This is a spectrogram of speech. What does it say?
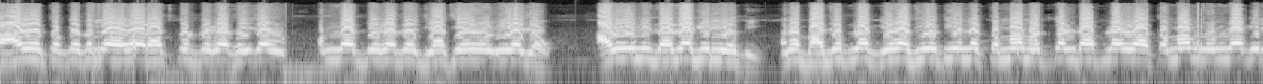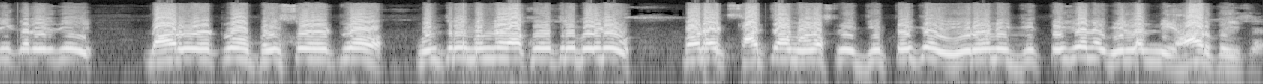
આવે તો કે તમે હવે રાજકોટ ભેગા થઈ જાવ અમદાવાદ ભેગા થઈ જ્યાંથી આવ્યો વ્યા જાવ આવી એની દાદાગીરી હતી અને ભાજપના કહેવાથી હતી અને તમામ હથકંડ અપનાવ્યા તમામ ગુંડાગીરી કરી હતી દારૂ એટલો પૈસો એટલો મંત્રીમંડળ આખું ઉતરી પડ્યું. પણ એક સાચા માણસની જીત થઈ છે હીરોની જીત થઈ છે ને વિલનની હાર થઈ છે.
